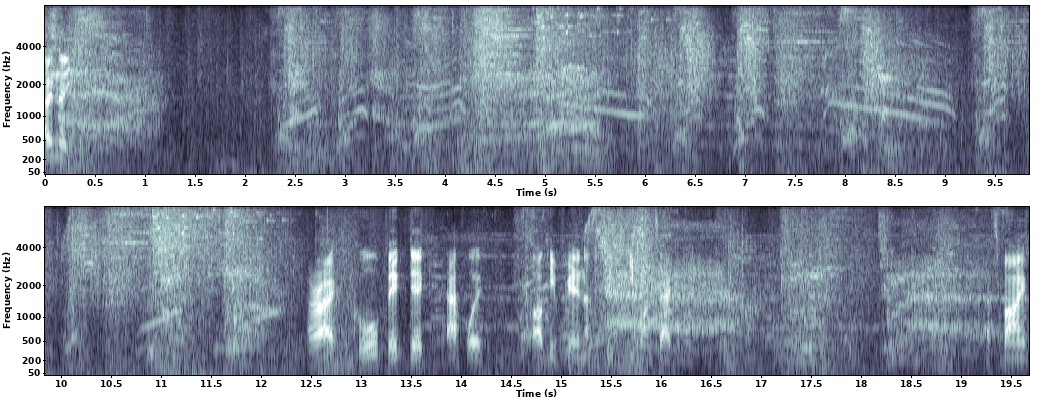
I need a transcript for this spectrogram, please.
Oh, I didn't know you could. All right, cool. Big dick, halfway. Oh, I'll keep forgetting not to keep on attacking him. That's fine.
